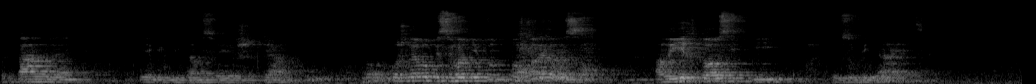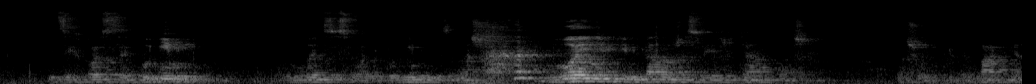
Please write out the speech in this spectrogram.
питали, як він віддав своє життя. Ну, можливо, би сьогодні тут повторилося, але є хтось, який зупиняється. І цей хтось це по імені. Молитися сьогодні по імені за наших воїнів, які віддали вже своє життя за наше, нашого Прикарпаття,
